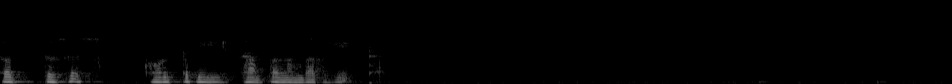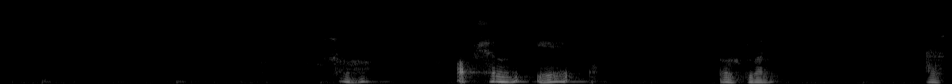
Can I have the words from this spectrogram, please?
So this is going to be example number eight. So option A was given as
